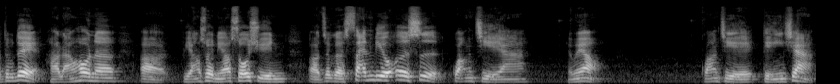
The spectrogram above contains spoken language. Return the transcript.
对不对？好，然后呢？啊，比方说你要搜寻啊，这个三六二四光捷啊，有没有？光捷点一下，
